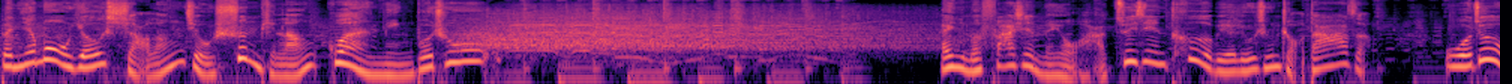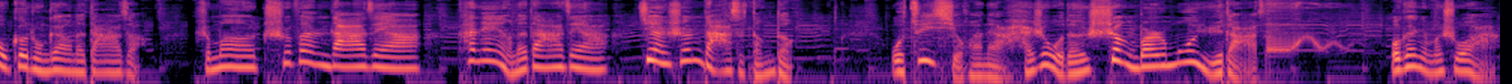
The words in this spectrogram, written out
本节目由小郎酒顺品郎冠名播出。哎，你们发现没有哈？最近特别流行找搭子，我就有各种各样的搭子，什么吃饭搭子呀、看电影的搭子呀、健身搭子等等。我最喜欢的呀，还是我的上班摸鱼搭子。我跟你们说啊，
